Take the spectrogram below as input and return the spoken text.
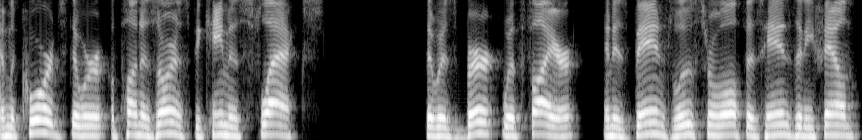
and the cords that were upon his arms became as flax that was burnt with fire, and his bands loosed from off his hands, and he found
